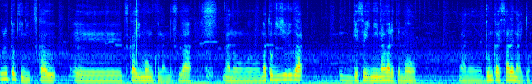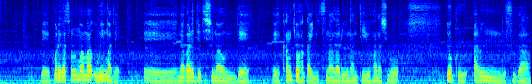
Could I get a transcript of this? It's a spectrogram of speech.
売る時に使う、えー、使い文句なんですがあの、まあ、研ぎ汁が下水に流れてもあの分解されないと。でこれがそのまま海まで、えー、流れ出てしまうんで、えー、環境破壊につながるなんていう話をよくあるんですが、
